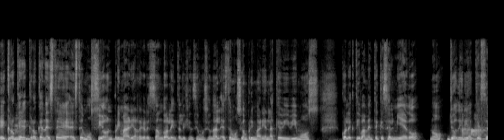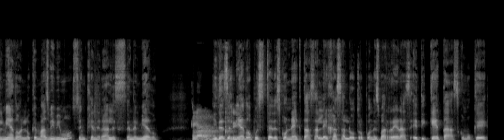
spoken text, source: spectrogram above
eh, creo, que, creo que en este, esta emoción primaria, regresando a la inteligencia emocional, esta emoción primaria en la que vivimos colectivamente, que es el miedo, ¿no? Yo diría que es el miedo. En lo que más vivimos en general es en el miedo. Claro. Y desde el miedo, pues te desconectas, alejas al otro, pones barreras, etiquetas, como que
